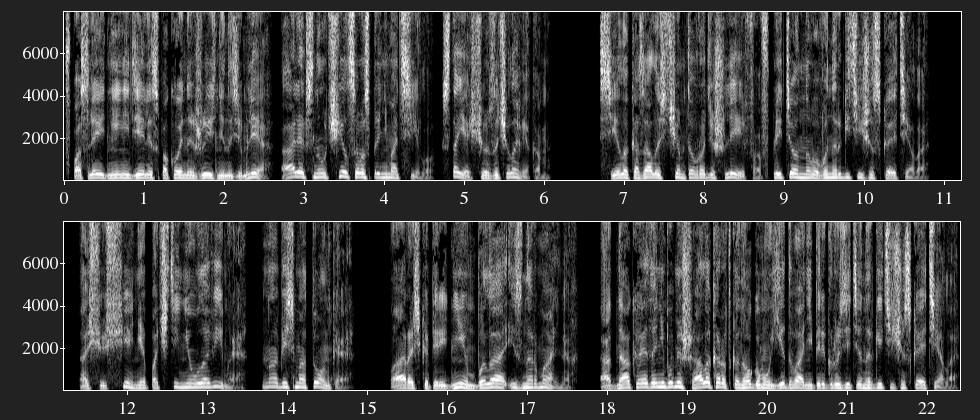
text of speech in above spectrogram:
В последние недели спокойной жизни на Земле Алекс научился воспринимать силу, стоящую за человеком. Сила казалась чем-то вроде шлейфа, вплетенного в энергетическое тело. Ощущение почти неуловимое, но весьма тонкое. Парочка перед ним была из нормальных. Однако это не помешало коротконогому едва не перегрузить энергетическое тело.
